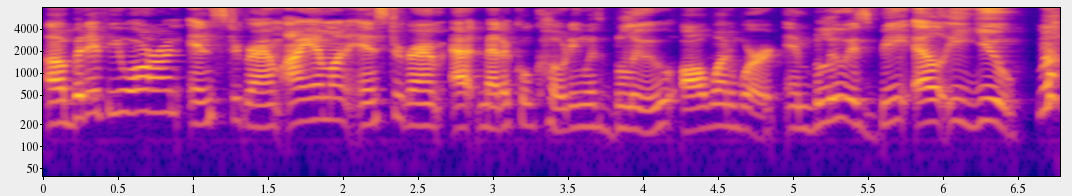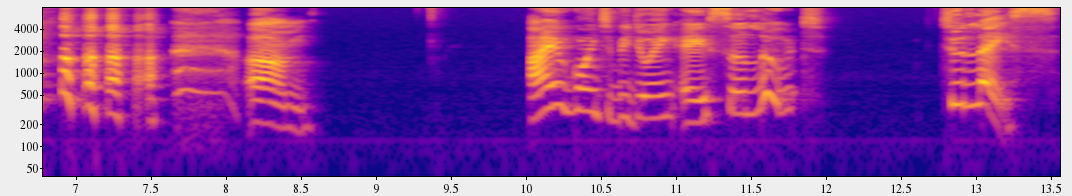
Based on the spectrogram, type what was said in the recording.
uh, but if you are on Instagram, I am on Instagram at medical coding with bleu, all one word, and bleu is B L E U. um, I am going to be doing a salute to lace.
